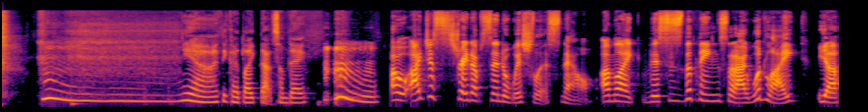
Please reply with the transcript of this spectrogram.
hmm, yeah, I think I'd like that someday. Oh, I just straight up send a wish list now. I'm like, this is the things that I would like. yeah.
